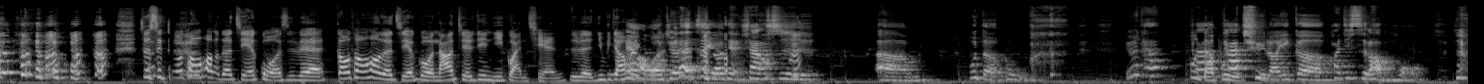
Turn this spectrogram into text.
这是沟通后的结果，是不是？沟通后的结果，然后决定你管钱，是不是？你比较会管。我觉得这有点 像是，呃，不得不，因为他不得不他，他娶了一个会计师老婆，然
